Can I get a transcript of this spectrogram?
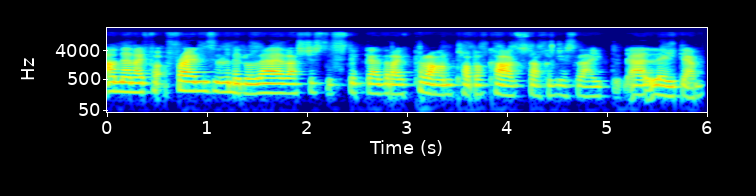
And then I put friends in the middle there. That's just a sticker that I've put on top of cardstock and just laid, uh, laid down.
